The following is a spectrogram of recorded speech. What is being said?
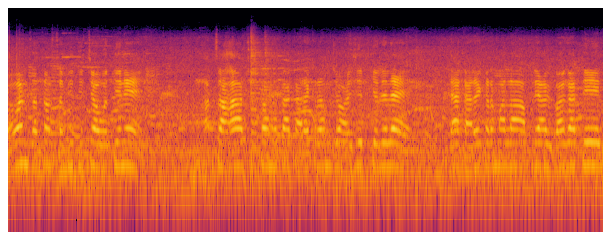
भवन दत्ता समितीच्या वतीने आजचा हा छोटा मोठा कार्यक्रम जो आयोजित केलेला आहे त्या कार्यक्रमाला आपल्या विभागातील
